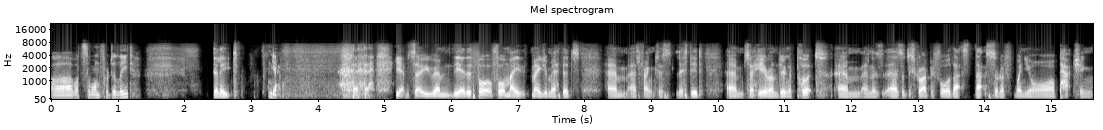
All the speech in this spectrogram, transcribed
uh, what's the one for delete? Delete. Yeah. yeah, so um, yeah, the four four ma major methods, um, as Frank just listed. Um, so here I'm doing a put, um, and as, as I described before, that's that's sort of when you're patching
